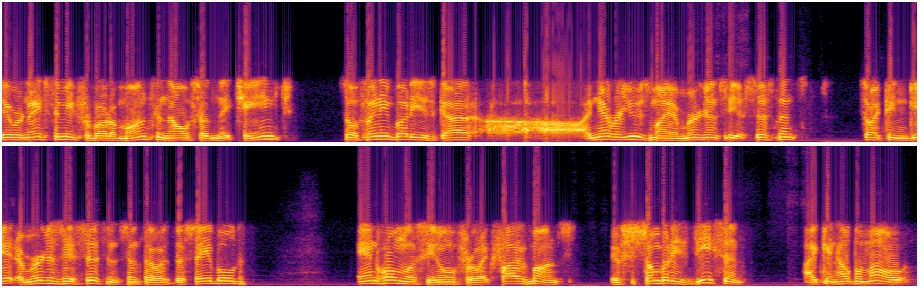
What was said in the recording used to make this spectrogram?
They were nice to me for about a month, and all of a sudden they changed. So if anybody's got, uh, I never use my emergency assistance, so I can get emergency assistance since I was disabled and homeless, you know, for like five months. If somebody's decent, I can help them out.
